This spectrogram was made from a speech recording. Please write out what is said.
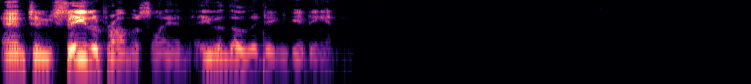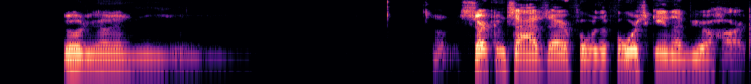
and to see the promised land even though they didn't get in. Circumcise therefore the foreskin of your heart,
